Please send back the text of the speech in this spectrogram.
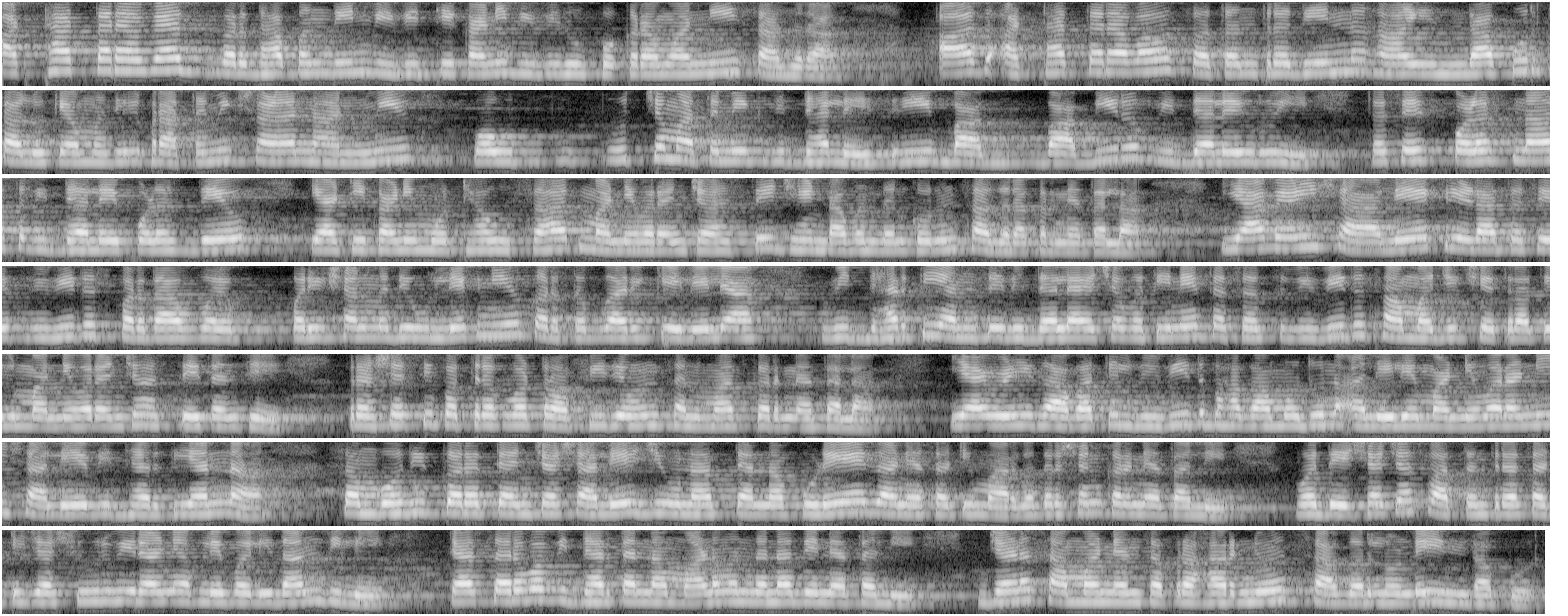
अठ्ठ्याहत्तराव्या वर्धापन दिन विविध ठिकाणी विविध उपक्रमांनी साजरा. आज अठ्ठ्याहत्तरावा स्वातंत्र्य दिन हा इंदापूर तालुक्यामधील प्राथमिक शाळा नानवी व उ- उच्च माध्यमिक विद्यालय श्री बा बाबीर विद्यालय रुई तसेच पळसनाथ विद्यालय पळसदेव या ठिकाणी मोठ्या उत्साहात मान्यवरांच्या हस्ते झेंडावंदन करून साजरा करण्यात आला. यावेळी शालेय क्रीडा तसेच विविध स्पर्धा परीक्षांमध्ये उल्लेखनीय कर्तबगारी केलेल्या विद्यार्थी आमचे विद्यालयाच्या वतीने तसंच विविध सामाजिक क्षेत्रातील मान्यवरांच्या हस्ते त्यांचे प्रशस्तीपत्रक व ट्रॉफी देऊन सन्मान करण्यात आला. यावेळी गावातील विविध भागामधून आलेले मान्यवरांनी शालेय विद्यार्थी यांना संबोधित करत त्यांच्या शालेय जीवनात त्यांना पुढे जाण्यासाठी मार्गदर्शन करण्यात आले व देशाच्या स्वातंत्र्यासाठी ज्या शूरवीरांनी आपले बलिदान दिले त्या सर्व विद्यार्थ्यांना मानवंदना देण्यात आली. जनसामान्यांचा प्रहार न्यूज सागर लोंडे इंदापूर.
